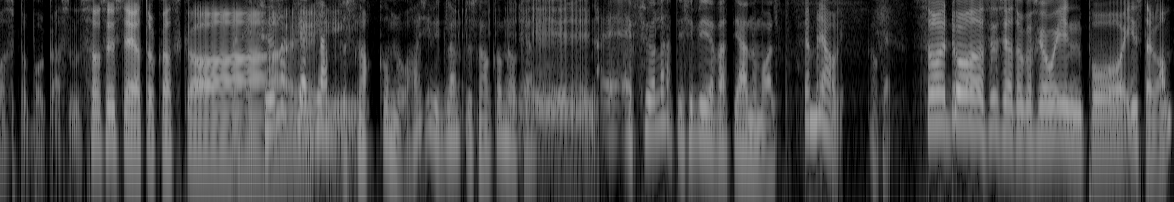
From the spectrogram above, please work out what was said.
oss på podkasten, så syns jeg at dere skal Jeg føler at vi har glemt å snakke om noe. Har ikke vi glemt å snakke om noe? Eh, Nei, jeg føler at ikke vi har vært gjennom alt. ja, men det har vi. Okay. Så da syns jeg at dere skal gå inn på Instagram.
